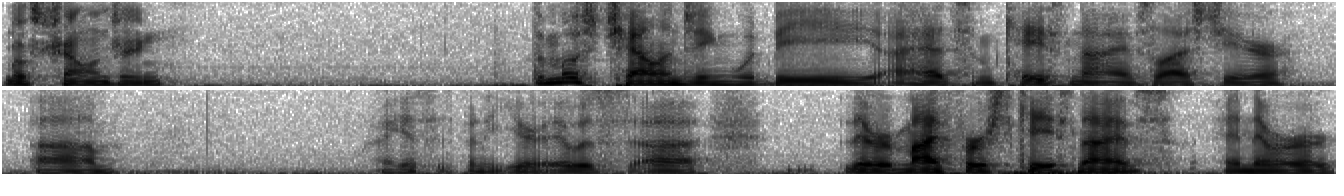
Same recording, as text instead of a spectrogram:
most challenging? The most challenging would be I had some case knives last year. Um, I guess it's been a year. It was uh, they were my first case knives, and they were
